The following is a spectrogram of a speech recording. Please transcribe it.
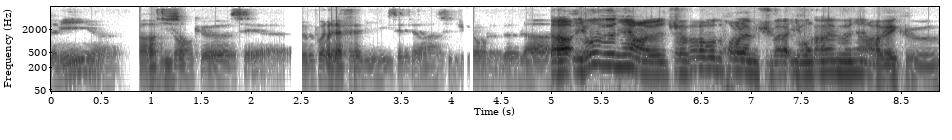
d'amis, euh, en disant que c'est euh, le poids de la famille, etc. C'est du genre blablabla. Alors, ils vont venir, euh, tu vas pas avoir de problème. Tu vas, ils vont quand même venir avec euh,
